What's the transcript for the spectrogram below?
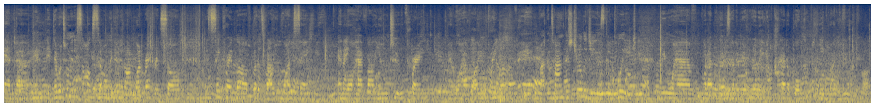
And, uh, and there were too many songs to only put it on one record. So it's Sing, Pray, Love, but it's volume one, Sing and we'll have volume two, Pray, and we'll have volume three, Love. And by the time this trilogy is complete, we will have what I believe is going to be a really incredible, complete body of work.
